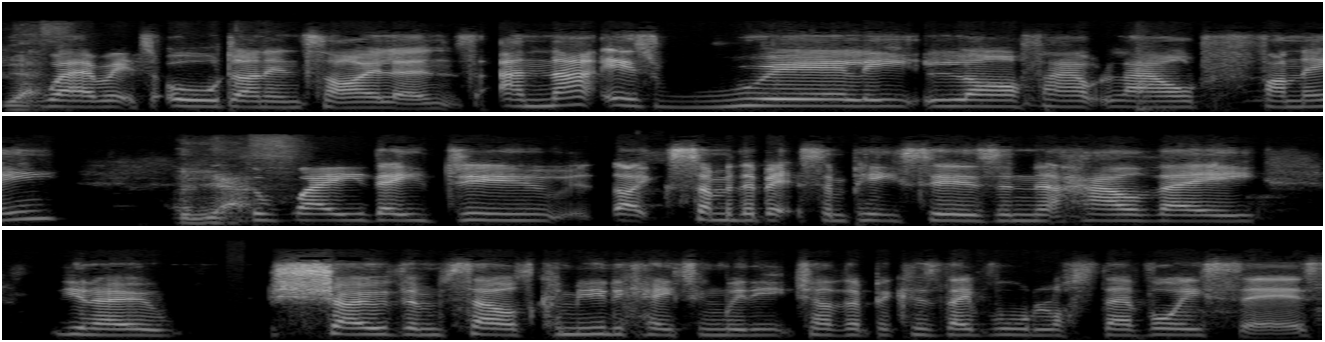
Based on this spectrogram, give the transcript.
yes. where it's all done in silence and that is really laugh out loud funny yes. the way they do like some of the bits and pieces and how they you know show themselves communicating with each other because they've all lost their voices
